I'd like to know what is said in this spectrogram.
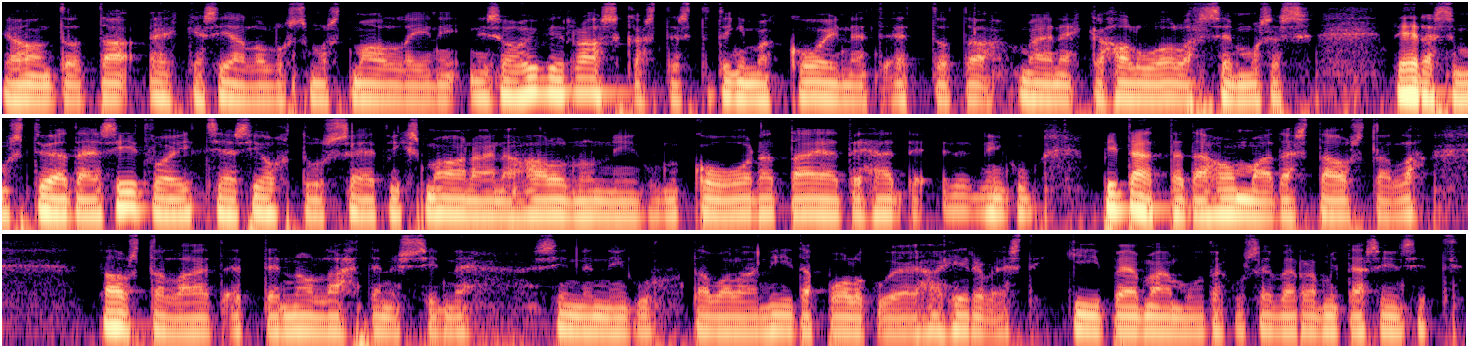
ja on tota, ehkä siellä ollut semmoista mallia, niin, niin se on hyvin raskasta. Sitten jotenkin mä koin, että, että tota, mä en ehkä halua olla semmoisessa, tehdä semmoista työtä ja siitä voi itse asiassa johtua se, että miksi mä oon aina halunnut niin kuin koodata ja tehdä, niin kuin pitää tätä hommaa tässä taustalla taustalla, että et en ole lähtenyt sinne, sinne niinku tavallaan niitä polkuja ihan hirveästi kiipeämään muuta kuin sen verran, mitä siinä sitten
